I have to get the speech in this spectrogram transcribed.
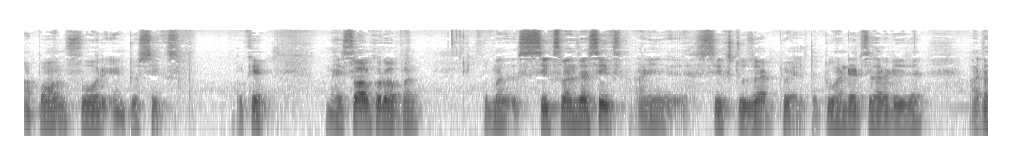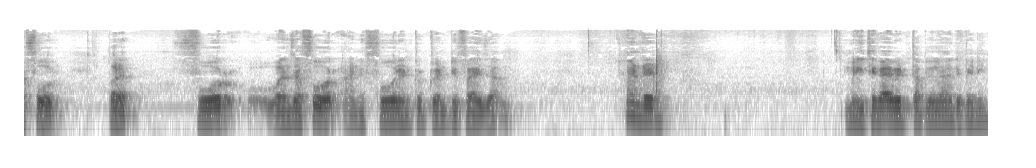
upon four into six okay मग हे सॉल्व्ह करू आपण. तर मग सिक्स वन जा सिक्स आणि सिक्स टू जा ट्वेल्व तर टू हंड्रेडचं झालं डिव्हिजन आता फोर परत फोर वन जा फोर आणि फोर इंटू ट्वेंटी फाय जा हंड्रेड मग इथे काय भेटतं आपल्याला remaining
